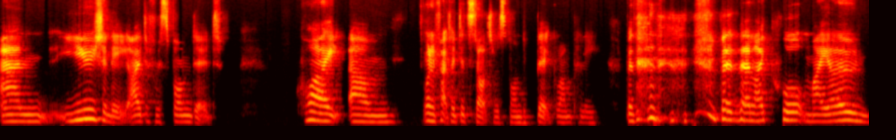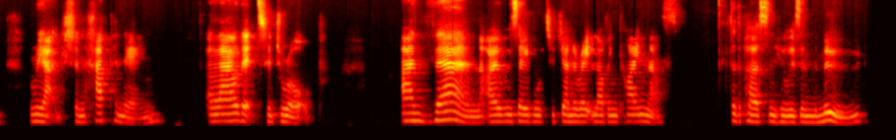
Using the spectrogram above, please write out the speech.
And usually I'd have responded quite um, well, in fact, I did start to respond a bit grumpily but then, but then I caught my own reaction happening, allowed it to drop. And then I was able to generate loving kindness to the person who was in the mood.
